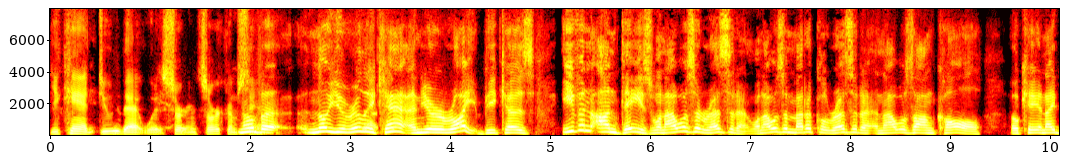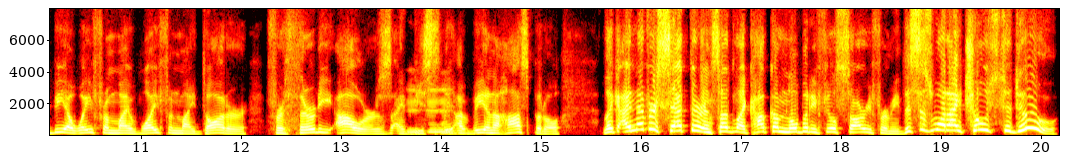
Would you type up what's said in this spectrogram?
You can't do that with certain circumstances. No, but no, you really can't. And you're right, because even on days when I was a resident, when I was a medical resident and I was on call, okay, and I'd be away from my wife and my daughter for 30 hours, I'd be Mhm. sleep, I'd be in a hospital. Like I never sat there and said, like, how come nobody feels sorry for me? This is what I chose to do.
